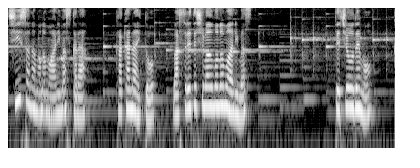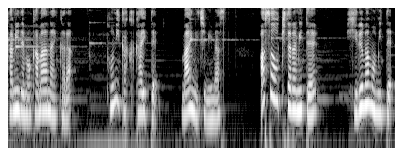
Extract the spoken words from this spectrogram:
小さなものもありますから、書かないと忘れてしまうものもあります。手帳でも紙でも構わないから、とにかく書いて毎日見ます。朝起きたら見て、昼間も見て、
